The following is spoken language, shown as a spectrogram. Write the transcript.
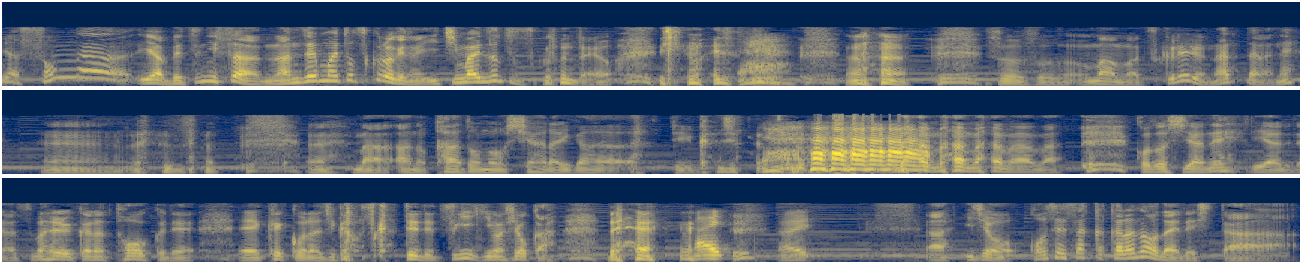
いや、そんな、いや、別にさ、何千枚と作るわけじゃない。1枚ずつ作るんだよ。1枚ずつ。うんそうそうそう。まあまあ、作れるようになったらね。うん。まあ、あの、カードの支払いが、っていう感じになってる。まあまあまあまあまあ、今年はね、リアルで集まれるからトークで、えー結構な時間を使ってんで、次行きましょうか。ではい。はい。あ、以上、構成作家からのお題でした。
